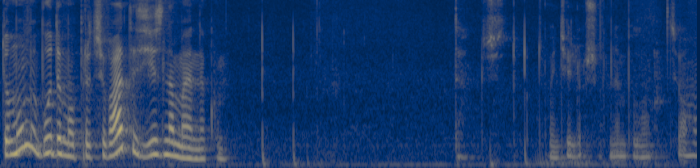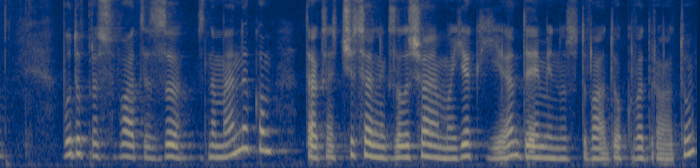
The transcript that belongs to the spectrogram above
Тому ми будемо працювати зі знаменником. Так, тут виділю, щоб не було цього. Буду працювати з знаменником. Так, значить, чисельник залишаємо, як є, d-2 до квадрату.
